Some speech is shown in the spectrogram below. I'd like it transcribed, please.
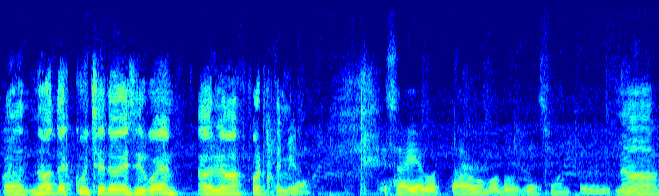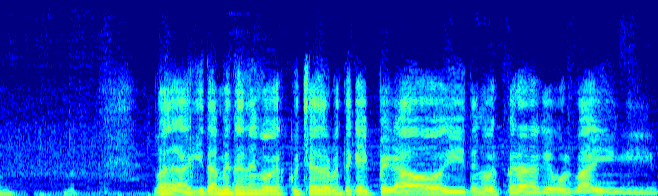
Cuando no te escuche te voy a decir, bueno, habla más fuerte, mío. Ya. Se había cortado como dos veces antes. No. Bueno, aquí también te tengo que escuchar de repente que hay pegado y tengo que esperar a que volváis y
